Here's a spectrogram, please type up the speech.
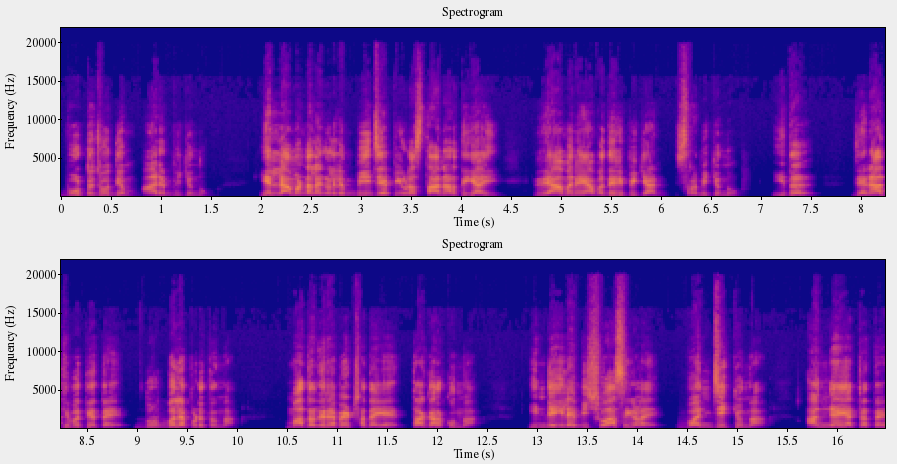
വോട്ട് ചോദ്യം ആരംഭിക്കുന്നു. എല്ലാ മണ്ഡലങ്ങളിലും ബി ജെ പിയുടെ സ്ഥാനാർത്ഥിയായി രാമനെ അവതരിപ്പിക്കാൻ ശ്രമിക്കുന്നു. ഇത് ജനാധിപത്യത്തെ ദുർബലപ്പെടുത്തുന്ന മതനിരപേക്ഷതയെ തകർക്കുന്ന ഇന്ത്യയിലെ വിശ്വാസികളെ വഞ്ചിക്കുന്ന അങ്ങേയറ്റത്തെ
